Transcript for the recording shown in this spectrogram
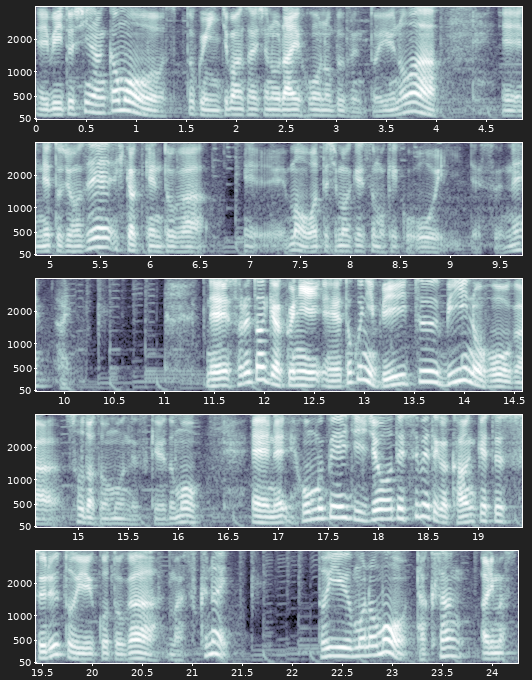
B2C なんかも、特に一番最初の来訪の部分というのは、ネット上で比較検討が、え、まあ、終わってしまうケースも結構多いですね。はいでそれとは逆に、え、特に B2B の方がそうだと思うんですけれども、えーね、ホームページ上で全てが完結するということが、まあ、少ないというものもたくさんあります。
